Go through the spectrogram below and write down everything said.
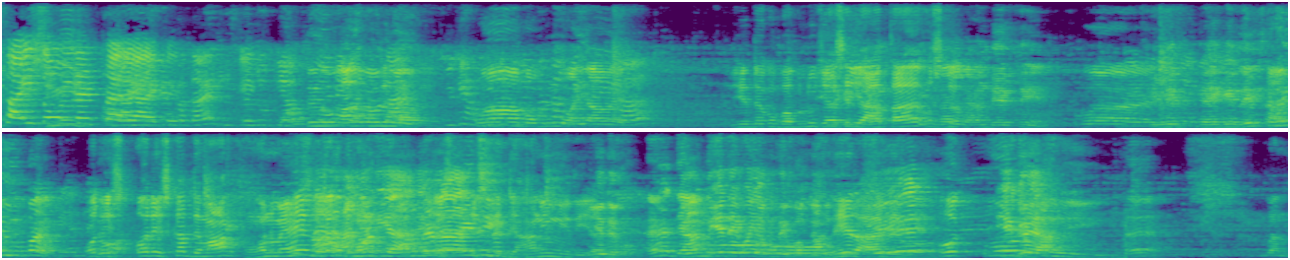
सही दो मिनट पहले आए थे। पता है इसने जो किया तो आ गए बबलू भाई। वाह बबलू भाई आ गए ये देखो बबलू जैसे ही आता है उसके हम देखते हैं। और इस और इसका दिमाग फ़ोन में है इसने ध्यान ही नहीं दिया। ये देखो। ध्यान ये देखो ये देखो अंधेरा है। ये गया। बंद।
